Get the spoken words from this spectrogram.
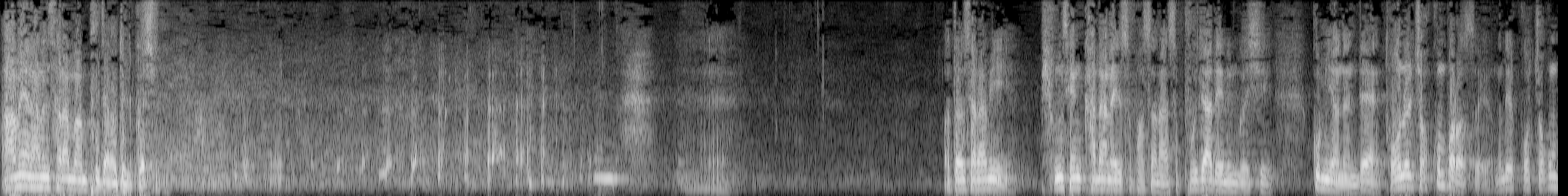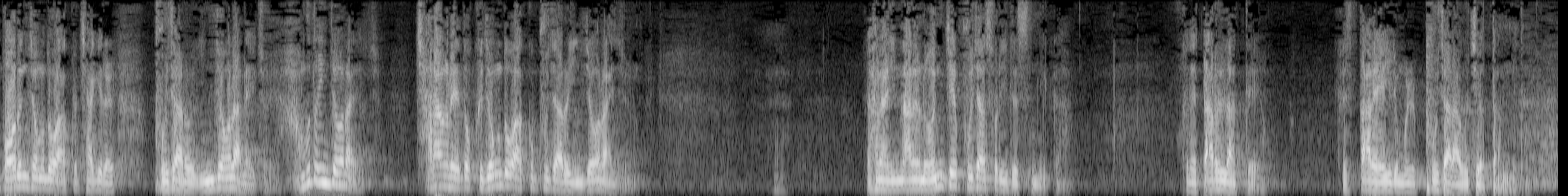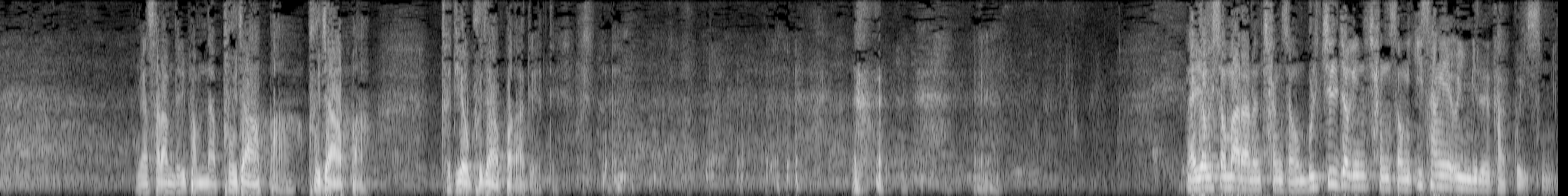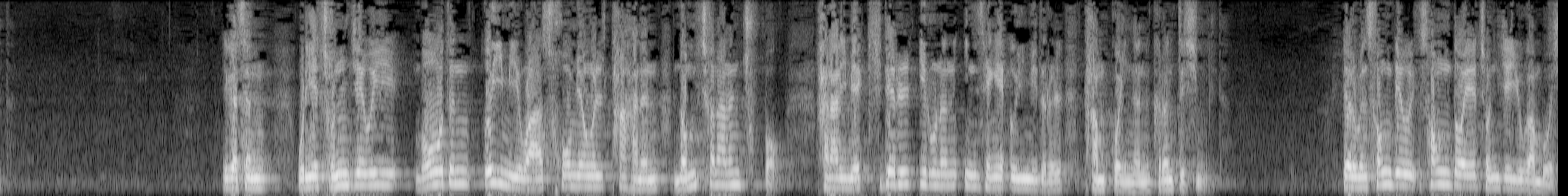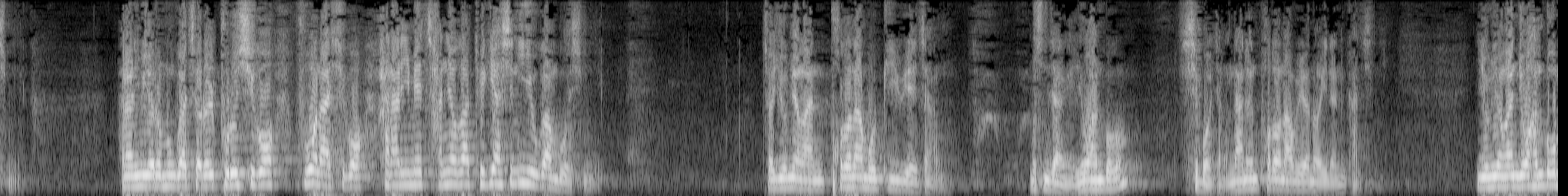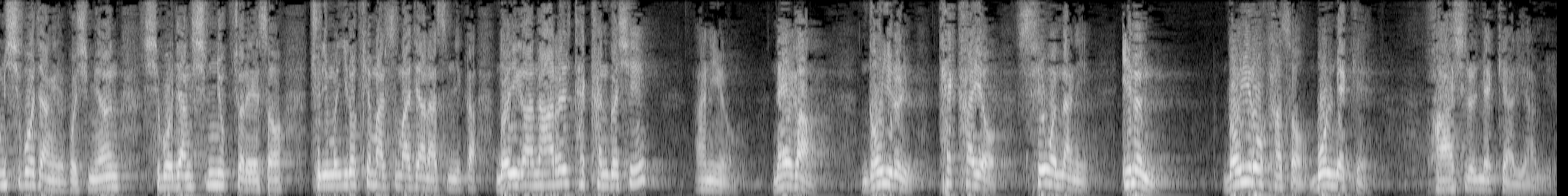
아멘 하는 사람만 부자가 될 것입니다. 어떤 사람이 평생 가난에서 벗어나서 부자 되는 것이 꿈이었는데 돈을 조금 벌었어요. 근데 그 조금 벌은 정도 갖고 자기를 부자로 인정을 안 해줘요. 아무도 인정을 안 해줘. 자랑을 해도 그 정도 갖고 부자로 인정을 안 해주는 거예요. 하나님 나는 언제 부자 소리 듣습니까? 근데 딸을 낳대요. 그래서 딸의 이름을 부자라고 지었답니다. 그러니까 사람들이 밤낮 부자 아빠, 부자 아빠. 드디어 부자 아빠가 되었대. 예. 여기서 말하는 창성은 물질적인 창성 이상의 의미를 갖고 있습니다. 이것은 우리의 존재의 모든 의미와 소명을 다하는 넘쳐나는 축복, 하나님의 기대를 이루는 인생의 의미들을 담고 있는 그런 뜻입니다. 여러분, 성도의, 성도의 존재 이유가 무엇입니까? 하나님이 여러분과 저를 부르시고 후원하시고 하나님의 자녀가 되게 하신 이유가 무엇입니까? 저 유명한 포도나무 비유의 장. 무슨 장이에요? 요한복음 15장. 나는 포도나무여 너희는 가지니. 유명한 요한복음 15장에 보시면 15장 16절에서 주님은 이렇게 말씀하지 않았습니까? 너희가 나를 택한 것이 아니요. 내가 너희를 택하여 세웠나니 이는 너희로 가서 뭘 맺게? 과실을 맺게 하리 함이요.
